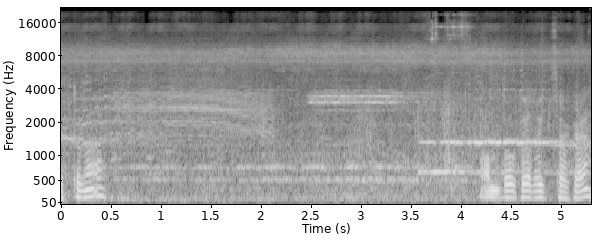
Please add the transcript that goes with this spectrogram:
একটা না অন্ধকার এক জায়গা।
